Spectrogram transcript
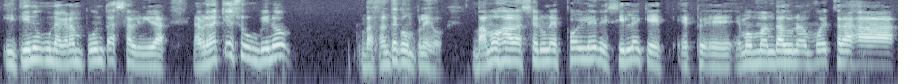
y tiene una gran punta de salinidad. La verdad es que es un vino bastante complejo. Vamos a hacer un spoiler, decirle que hemos mandado unas muestras a,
